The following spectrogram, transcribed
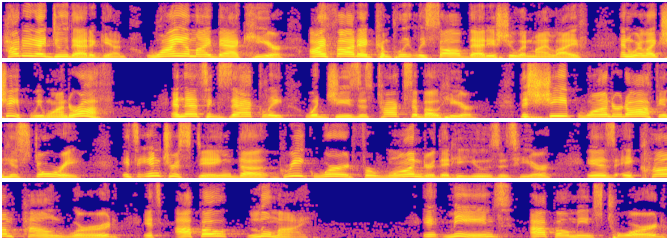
How did I do that again? Why am I back here? I thought I'd completely solved that issue in my life. And we're like sheep, we wander off. And that's exactly what Jesus talks about here. The sheep wandered off in his story. It's interesting, the Greek word for wander that he uses here is a compound word. It's apolumai. It means, apo means toward,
